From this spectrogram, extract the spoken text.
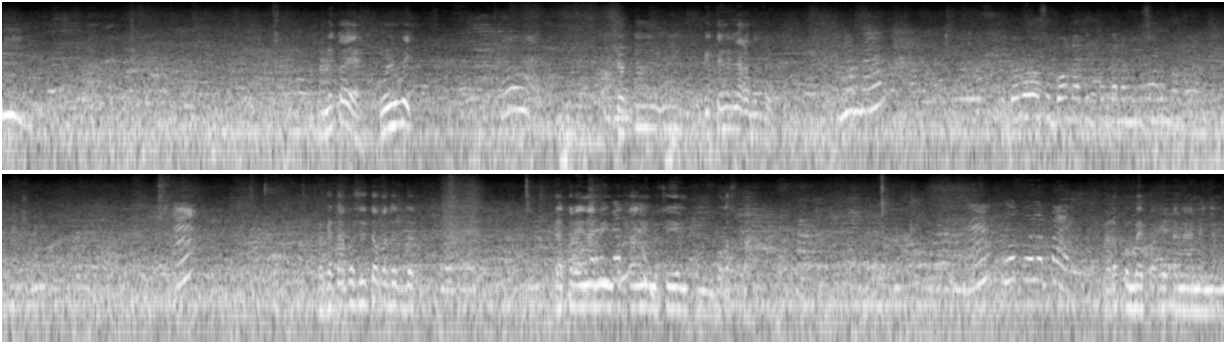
Hmm. Ano to eh? Whole wheat. Oo nga. Sarap yung pizza nila kadot-dot. Ano, ma'am? Diba mo, subukan natin punta ng museum mamaya. Ha? Pagkatapos nito kadot-dot. Tatry namin puntahan yung museum kung bukas pa. Ha? Kuha po lang pa. Para po may pakita namin yung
